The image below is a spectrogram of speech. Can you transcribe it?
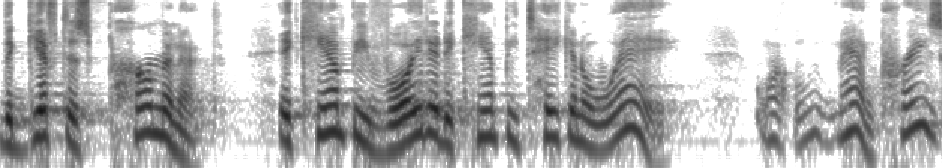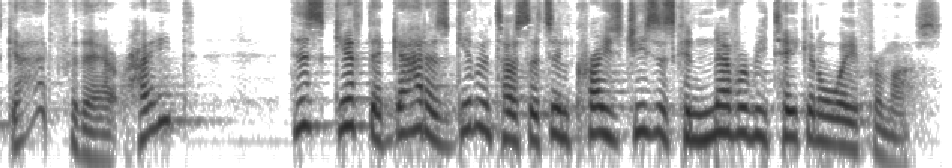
The gift is permanent, it can't be voided, it can't be taken away. Well, man, praise God for that, right? This gift that God has given to us that's in Christ Jesus can never be taken away from us.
